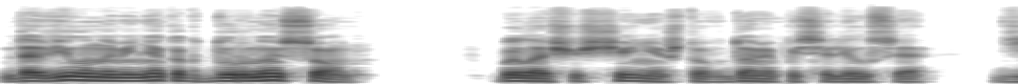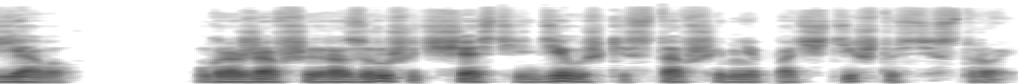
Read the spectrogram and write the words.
давило на меня, как дурной сон. Было ощущение, что в доме поселился дьявол, угрожавший разрушить счастье девушки, ставшей мне почти что сестрой.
